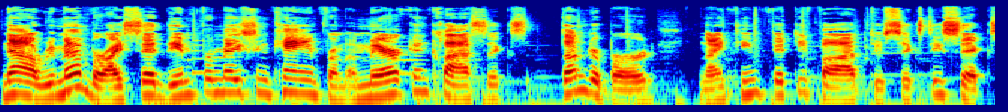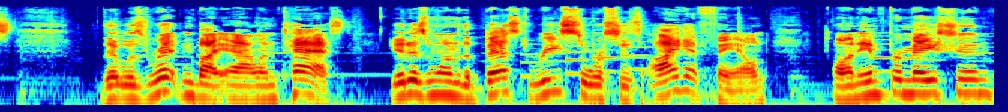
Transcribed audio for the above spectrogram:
Now, remember, I said the information came from American Classics Thunderbird 1955 to 66 that was written by Alan Tast. It is one of the best resources I have found on information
